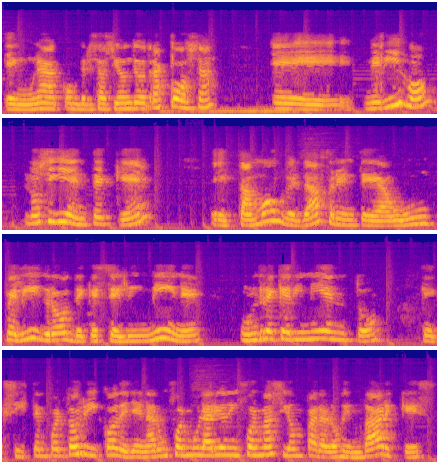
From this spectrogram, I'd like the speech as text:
en una conversación de otras cosas, eh, me dijo lo siguiente, que estamos, ¿verdad?, frente a un peligro de que se elimine un requerimiento que existe en Puerto Rico de llenar un formulario de información para los embarques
